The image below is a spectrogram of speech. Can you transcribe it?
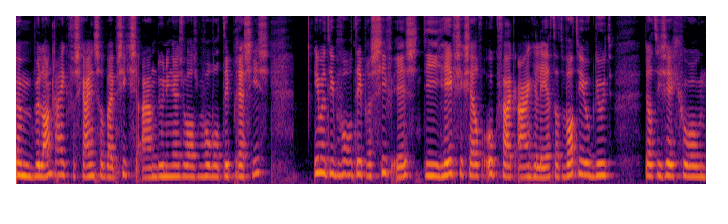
een belangrijk verschijnsel bij psychische aandoeningen, zoals bijvoorbeeld depressies. Iemand die bijvoorbeeld depressief is, die heeft zichzelf ook vaak aangeleerd dat wat hij ook doet, dat hij zich gewoon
